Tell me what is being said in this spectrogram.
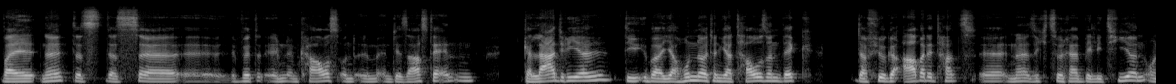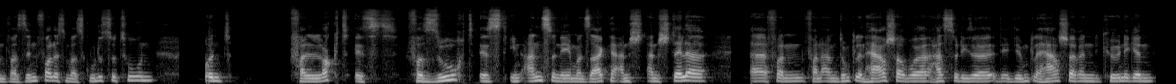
weil, ne, das, das äh, wird im, im, Chaos und im, im Desaster enden. Galadriel, die über Jahrhunderte und Jahrtausende weg dafür gearbeitet hat, äh, ne, sich zu rehabilitieren und was Sinnvolles und was Gutes zu tun und verlockt ist, versucht ist, ihn anzunehmen und sagt, ne, an, anstelle äh, von, von einem dunklen Herrscher, wo hast du diese die, dunkle Herrscherin, die Königin,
